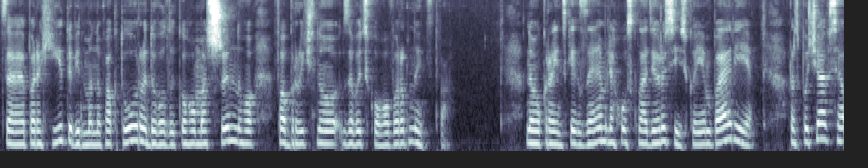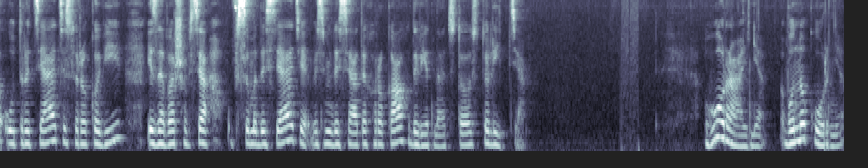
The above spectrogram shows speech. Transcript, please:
Це перехід від мануфактури до великого машинного фабричного заводського виробництва. На українських землях у складі Російської імперії розпочався у 30-40-ві і завершився в 70-80-х роках 19 століття. Гуральня, вонокурня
